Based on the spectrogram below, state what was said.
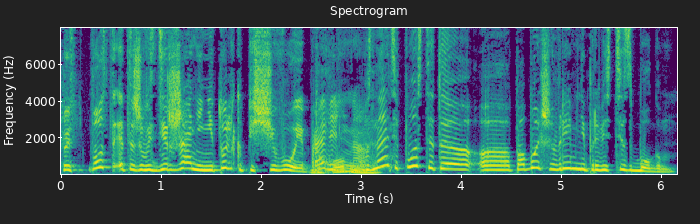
То есть пост – это же воздержание не только пищевое, правильно? Духовное. Вы знаете, пост – это э, побольше времени провести с Богом.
